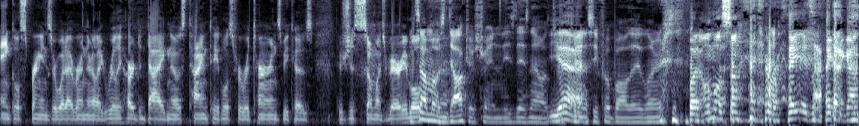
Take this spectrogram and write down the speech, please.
ankle sprains or whatever, and they're like really hard to diagnose timetables for returns because there's just so much variable. It's almost doctor's training these days now. Through Yeah. fantasy football they learn. but almost some, right. It's like I got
